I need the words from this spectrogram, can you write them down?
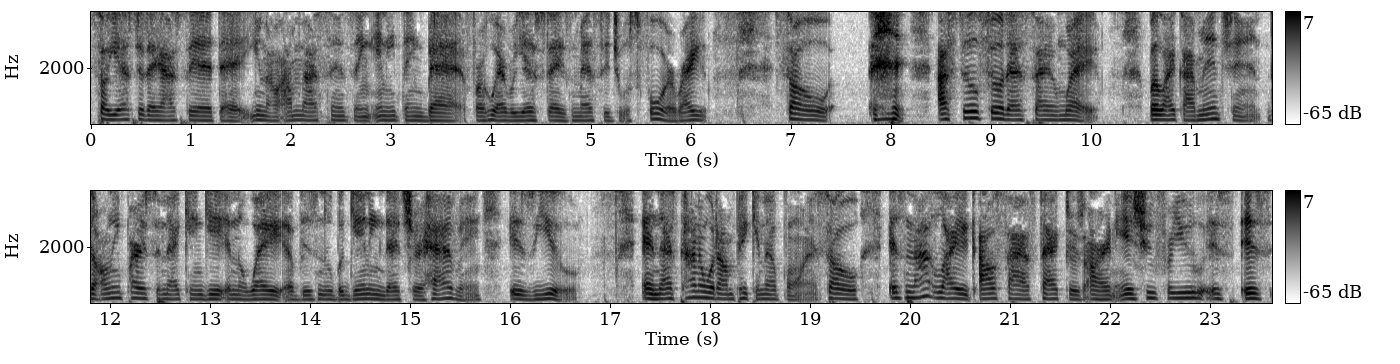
So, yesterday I said that, you know, I'm not sensing anything bad for whoever yesterday's message was for, right? So, I still feel that same way. But, like I mentioned, the only person that can get in the way of this new beginning that you're having is you. And that's kind of what I'm picking up on. So, it's not like outside factors are an issue for you. It's, it's,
